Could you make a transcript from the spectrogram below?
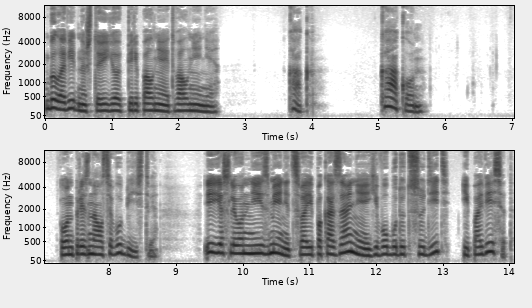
Было видно, что ее переполняет волнение. «Как? Как он?» Он признался в убийстве. И если он не изменит свои показания, его будут судить и повесят.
